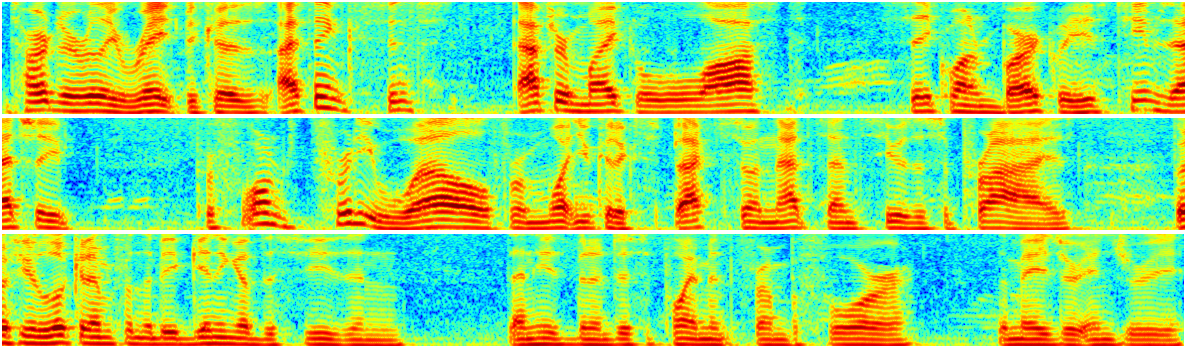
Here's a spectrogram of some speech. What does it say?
It's hard to really rate because I think since after Mike lost Saquon Barkley, his team's actually performed pretty well from what you could expect. So in that sense, he was a surprise. But if you look at him from the beginning of the season, then he's been a disappointment from before the major injury.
